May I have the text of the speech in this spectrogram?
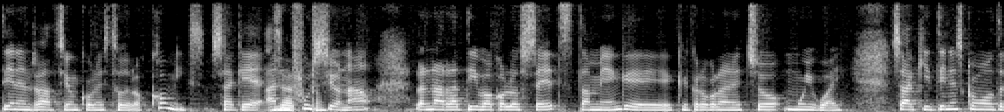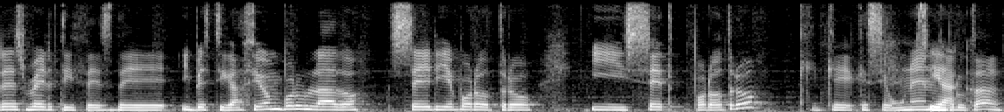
tienen relación con esto de los cómics. O sea que han Exacto. fusionado la narrativa con los sets también, que, que creo que lo han hecho muy guay. O sea, aquí tienes como tres vértices de investigación por un lado, serie por otro y set por otro, que, que- que se unen Sí, a- brutal.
